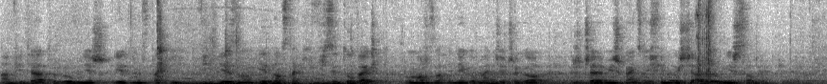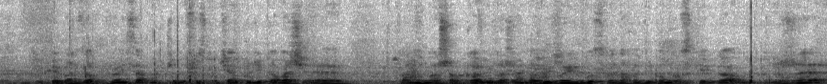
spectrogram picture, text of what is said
amfiteatr również jednym z takich, jedną, z takich wizytówek Pomorza Zachodniego będzie, czego życzę mieszkańcom Świnoujścia, ale również sobie. Dziękuję bardzo. Proszę Państwa, przede wszystkim chciałem podziękować Panu Marszałkowi, Zarządowi Województwa Zachodniopomorskiego, że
